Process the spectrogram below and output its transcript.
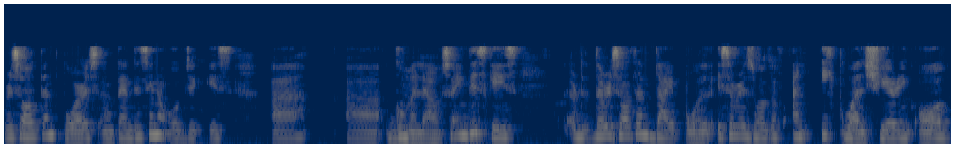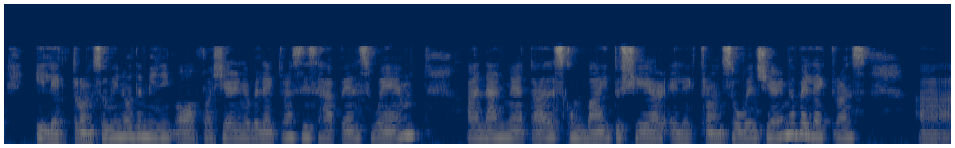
resultant force, ang tendency ng object is uh, uh, gumalaw. So in this case, the resultant dipole is a result of an equal sharing of electrons. So we know the meaning of uh, sharing of electrons. This happens when uh, nonmetals combine to share electrons. So when sharing of electrons uh,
